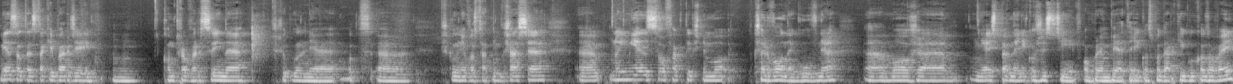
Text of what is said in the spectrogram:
Mięso to jest takie bardziej mm, kontrowersyjne, szczególnie, od, e, szczególnie w ostatnim czasie. E, no i mięso faktycznie czerwone głównie może mieć pewne niekorzyści w obrębie tej gospodarki glukozowej.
